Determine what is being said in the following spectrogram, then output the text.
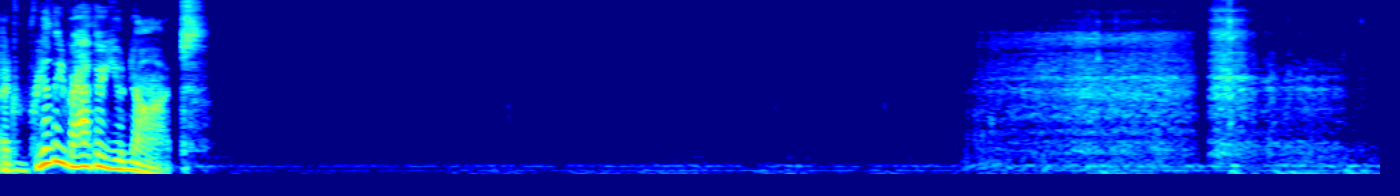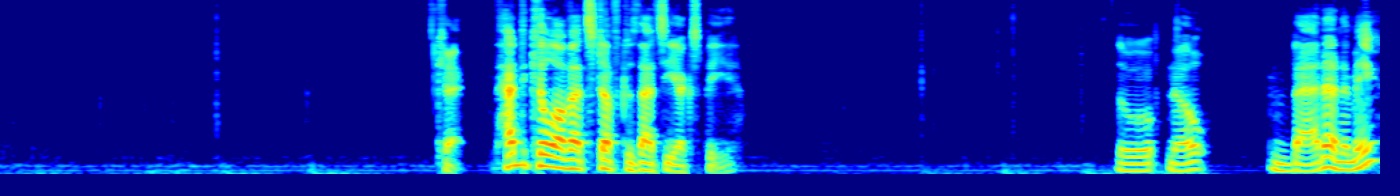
I'd really rather you not. Okay. Had to kill all that stuff because that's EXP. No, no. Bad enemy.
